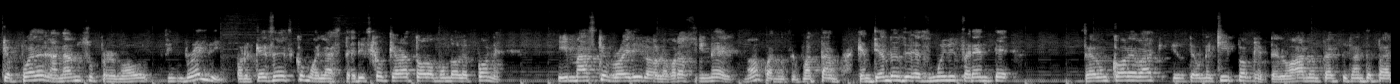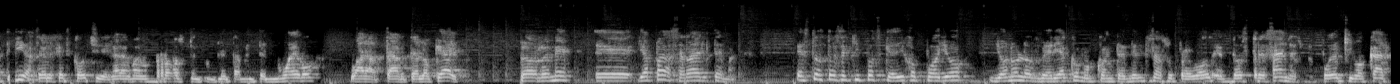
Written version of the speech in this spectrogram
que puede ganar un Super Bowl sin Brady, porque ese es como el asterisco que ahora todo el mundo le pone. Y más que Brady lo logró sin él, ¿no? Cuando se fue a Tampa. Que entiendo es, muy diferente ser un coreback, irte a un equipo que te lo armen prácticamente para ti, hacer el head coach y llegar a un roster completamente nuevo o adaptarte a lo que hay. Pero René, eh, ya para cerrar el tema, estos tres equipos que dijo Pollo, yo no los vería como contendientes a Super Bowl en dos, tres años, me puedo equivocar.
